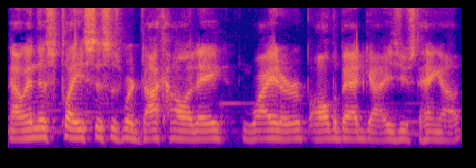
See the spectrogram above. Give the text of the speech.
Now, in this place, this is where Doc Holliday, Wyatt Earp, all the bad guys used to hang out.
